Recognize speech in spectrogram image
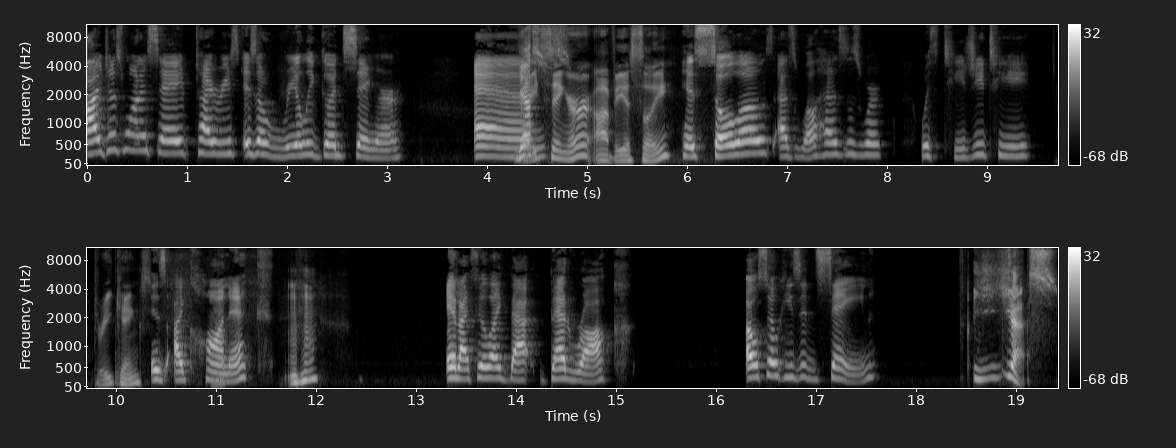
I just want to say Tyrese is a really good singer, and Great singer, obviously. his solos as well as his work with TGT Three Kings. is iconic, hmm and I feel like that bedrock. Also, he's insane. Yes.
